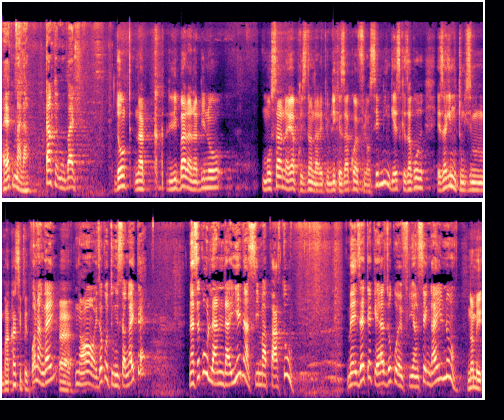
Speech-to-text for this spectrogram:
ayaki malamu tant que mobali donc na libala na bino Mosala na ye ya president de la republique eza ko influencer mingi eske eza ko ezalaki motungisi makasi mpe mpo na ngai eh. non eza kotungisa ngai te naza kolanda ye na nsima partout mais eza te ke azo koinfluence ngai no non mais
